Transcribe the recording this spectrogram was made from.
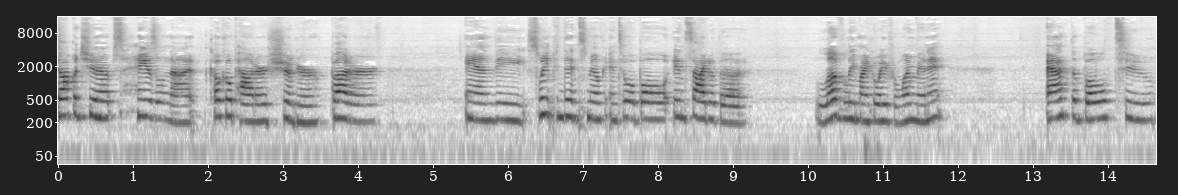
chocolate chips, hazelnut, cocoa powder, sugar, butter, and the sweet condensed milk into a bowl inside of the lovely microwave for one minute. Add the bowl to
